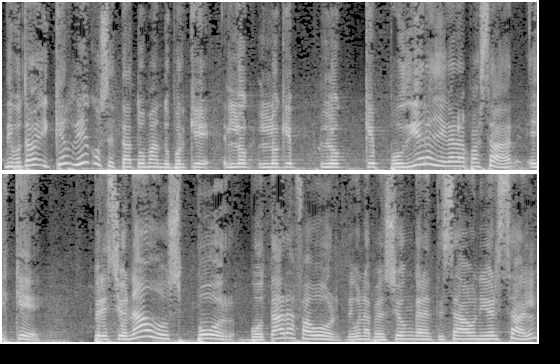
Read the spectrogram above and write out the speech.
Diputado, ¿y qué riesgo se está tomando? Porque lo, lo, que, lo que pudiera llegar a pasar es que presionados por votar a favor de una pensión garantizada universal,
